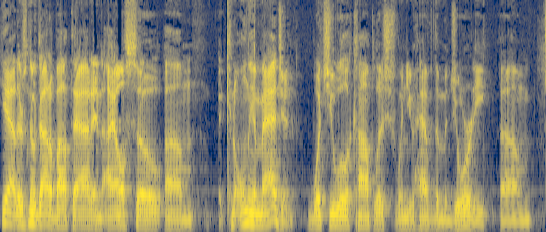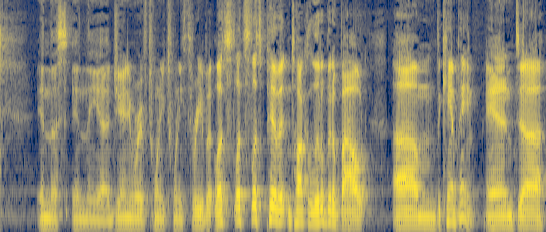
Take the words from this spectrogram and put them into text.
Yeah, there's no doubt about that. And I also um, can only imagine what you will accomplish when you have the majority. Um, in this in the uh, January of 2023. But let's let's let's pivot and talk a little bit about um, the campaign and uh,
